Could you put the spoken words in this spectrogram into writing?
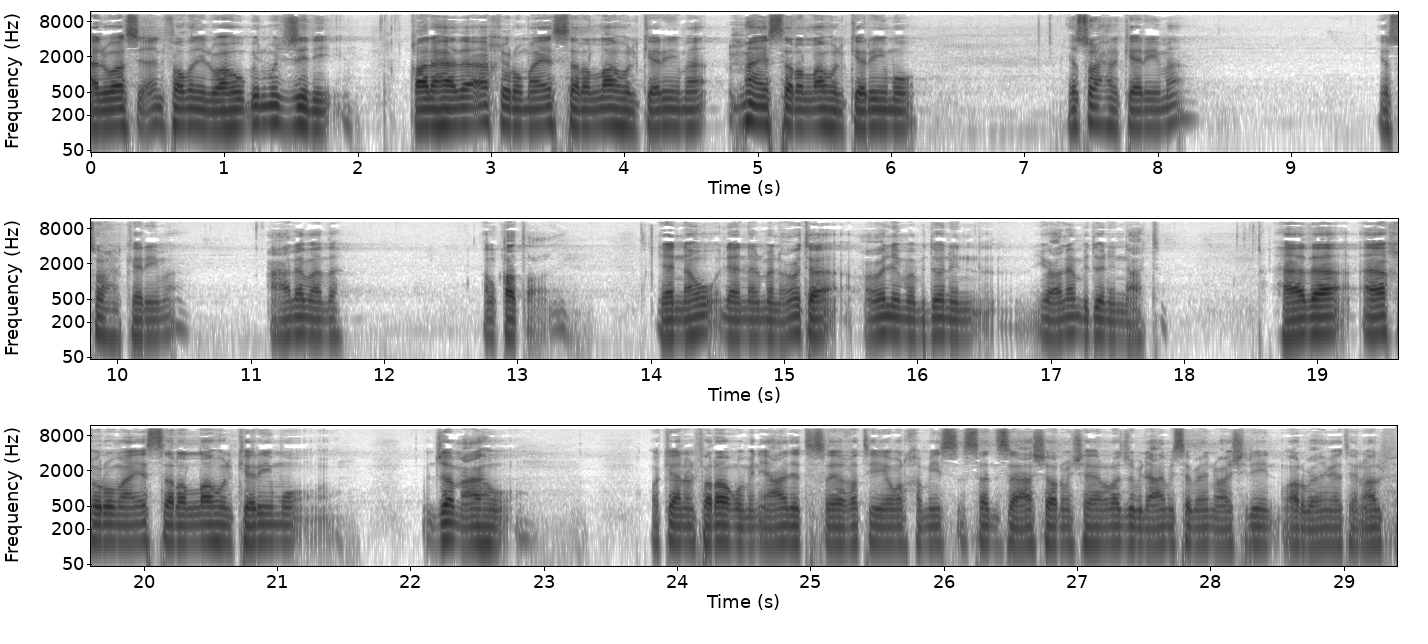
الواسع الفضل الوهوب المجزل. قال هذا آخر ما يسر الله الكريم ما يسر الله الكريم. يصلح الكريم؟ يصلح الكريم على ماذا؟ القطع. لأنه لأن المنعوت علم بدون يعلم بدون النعت. هذا آخر ما يسر الله الكريم جمعه. وكان الفراغ من إعادة صياغته يوم الخميس السادس عشر من شهر رجب العام سبعين وعشرين وأربعمائة ألف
